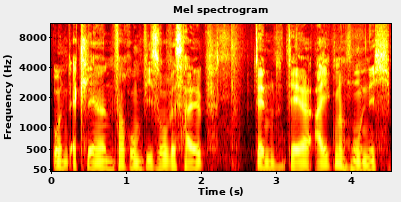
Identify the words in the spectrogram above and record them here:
und erklären, warum, wieso, weshalb denn der eigene Honig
